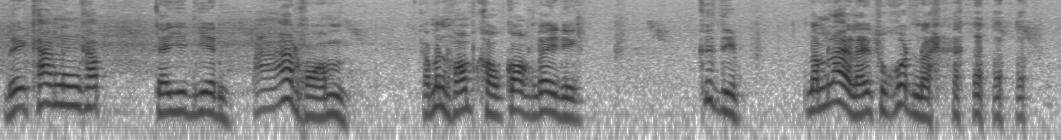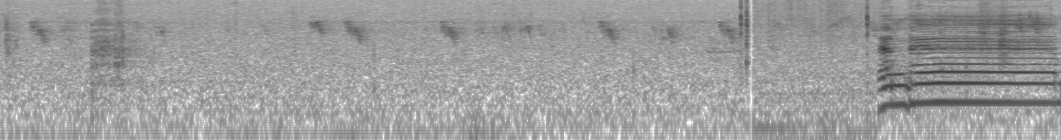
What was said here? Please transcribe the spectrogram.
เหลืออีกข้างหนึ่งครับใจเย็นๆปาดหอมถ้ามันหอมเข่ากล้องได้ดิคือติบน้ำลายไหลทุกคนนะแอนแทน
